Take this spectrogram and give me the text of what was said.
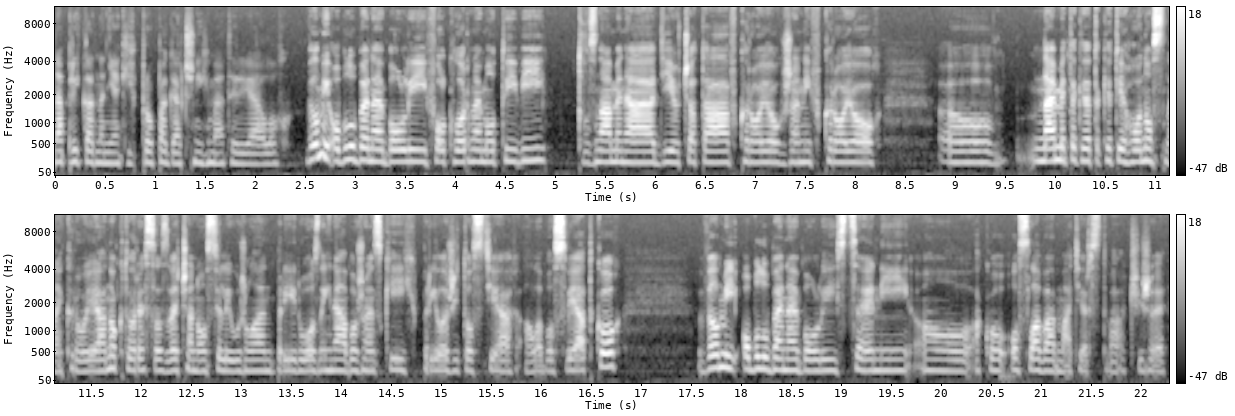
Napríklad na nejakých propagačných materiáloch? Veľmi obľúbené boli folklórne motívy, to znamená dievčatá v krojoch, ženy v krojoch, Uh, najmä také, také tie honosné kroje, áno, ktoré sa zväčša nosili už len pri rôznych náboženských príležitostiach alebo sviatkoch. Veľmi obľúbené boli scény ako oslava materstva, čiže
